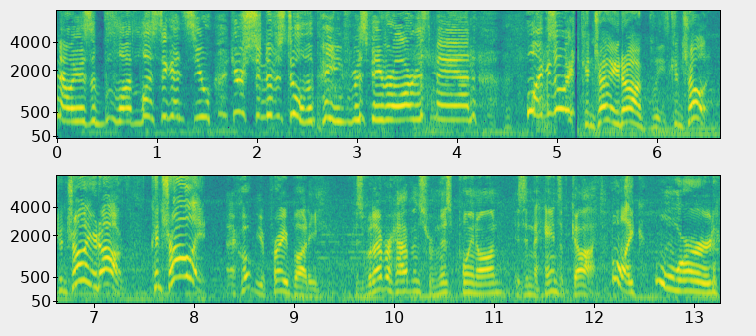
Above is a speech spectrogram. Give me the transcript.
Now he has a bloodlust against you! You shouldn't have stole the painting from his favorite artist, man! Like Zoe! Control your dog, please. Control it. Control your dog. Control it. I hope you pray, buddy, because whatever happens from this point on is in the hands of God. Like, word!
